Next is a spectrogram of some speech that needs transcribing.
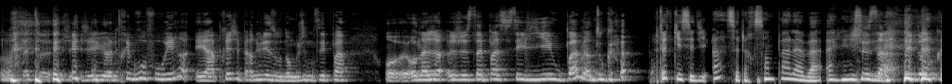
En fait, j'ai- eu un très gros fou rire. Et après, j'ai perdu les os. Donc, je ne sais pas. On a, je sais pas si c'est lié ou pas, mais en tout cas, Peut-être qu'il s'est dit Ah, ça a l'air sympa là-bas. Allez, C'est ça. Et donc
